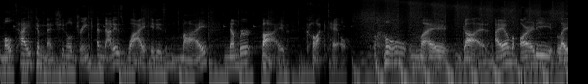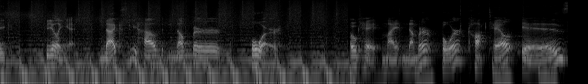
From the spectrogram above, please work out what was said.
multi-dimensional drink and that is why it is my number five cocktail. Oh my God, I am already like feeling it. Next, we have number four. Okay, my number four cocktail is,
